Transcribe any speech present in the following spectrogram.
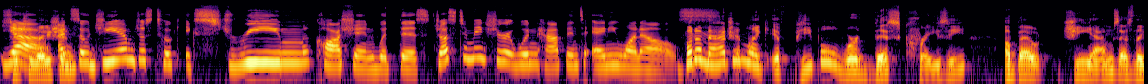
Situation. Yeah, and so GM just took extreme caution with this just to make sure it wouldn't happen to anyone else. But imagine like if people were this crazy about GMs as they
